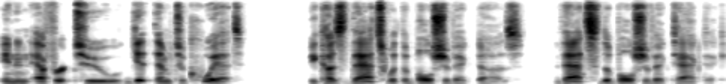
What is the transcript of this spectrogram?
in an effort to get them to quit because that's what the Bolshevik does. That's the Bolshevik tactic.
